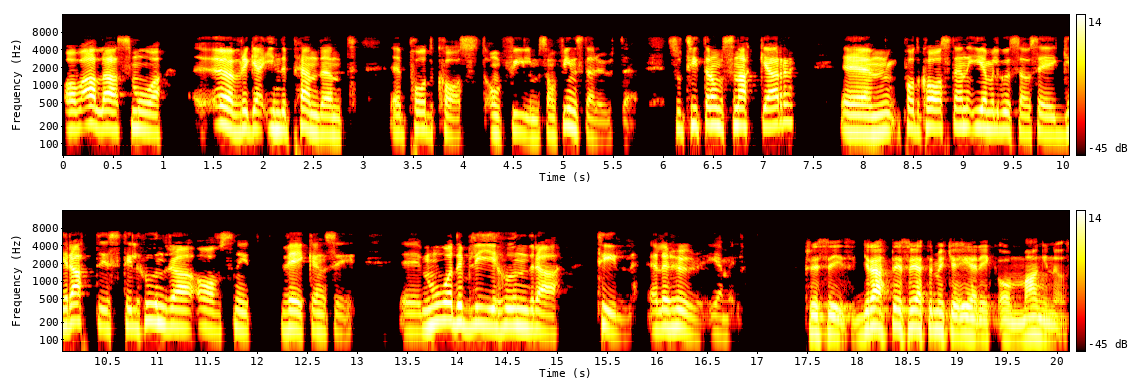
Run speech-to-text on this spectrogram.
av alla små eh, övriga independent eh, podcast om film som finns där ute. Så titta de snackar eh, podcasten Emil Gustav säger grattis till 100 avsnitt Vacancy. Eh, må det bli 100 till, eller hur Emil? Precis. Grattis så jättemycket Erik och Magnus.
